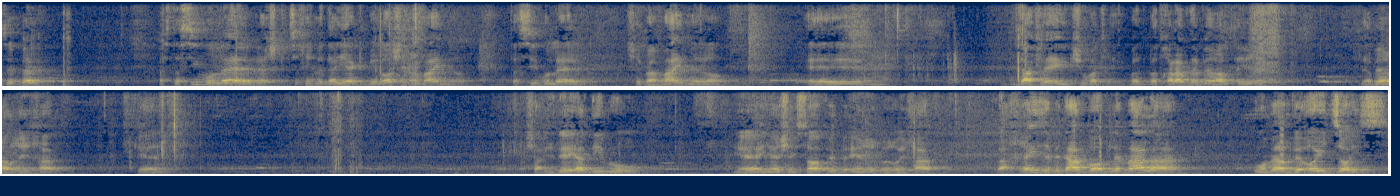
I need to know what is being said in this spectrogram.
זה פלא. אז תשימו לב איך שצריכים לדייק בלושן המיימר, תשימו לב שבמיימר דף ה', כשהוא בהתחלה מדבר על ערך, מדבר על רכב, כן? שעל ידי הדיבור יש איסופי בערך ורכב, ואחרי זה בדף ווב למעלה הוא אומר ואוי זויס.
